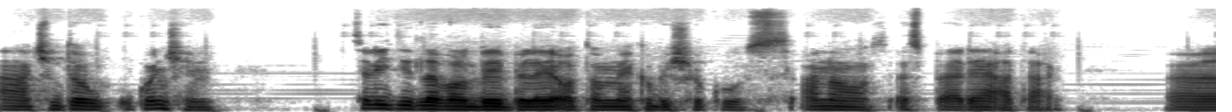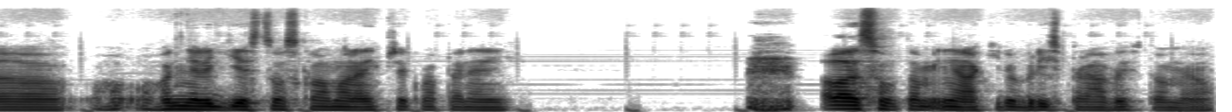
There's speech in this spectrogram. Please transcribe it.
A čím to ukončím? Celý tyhle volby byly o tom jakoby šoku s ANO, s SPD a tak. Uh, hodně lidí je z toho zklamaných, překvapených. Ale jsou tam i nějaký dobrý zprávy v tom, jo.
